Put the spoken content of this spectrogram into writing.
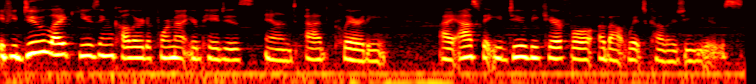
If you do like using color to format your pages and add clarity, I ask that you do be careful about which colors you use.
